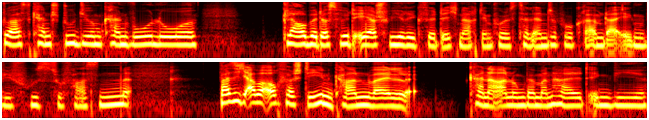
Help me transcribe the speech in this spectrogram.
du hast kein Studium, kein Volo. Glaube, das wird eher schwierig für dich nach dem Puls-Talente-Programm da irgendwie Fuß zu fassen. Was ich aber auch verstehen kann, weil keine Ahnung, wenn man halt irgendwie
